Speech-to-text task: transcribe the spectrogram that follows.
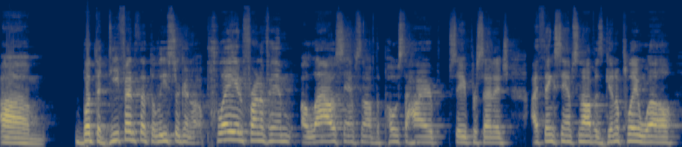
um, but the defense that the Leafs are going to play in front of him allows Samsonov to post a higher save percentage. I think Samsonov is going to play well.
